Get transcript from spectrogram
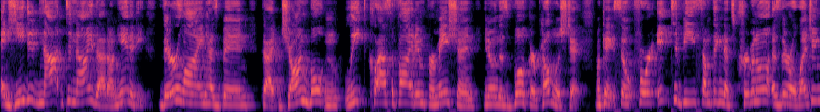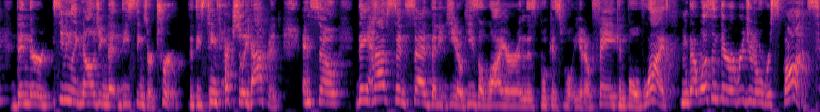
and he did not deny that on Hannity. Their line has been that John Bolton leaked classified information, you know, in this book or published it. Okay. So for it to be something that's criminal as they're alleging, then they're seemingly acknowledging that these things are true, that these things actually happened. And so they have since said that, you know, he's a liar and this book is, you know, fake and full of lies. That wasn't their original response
